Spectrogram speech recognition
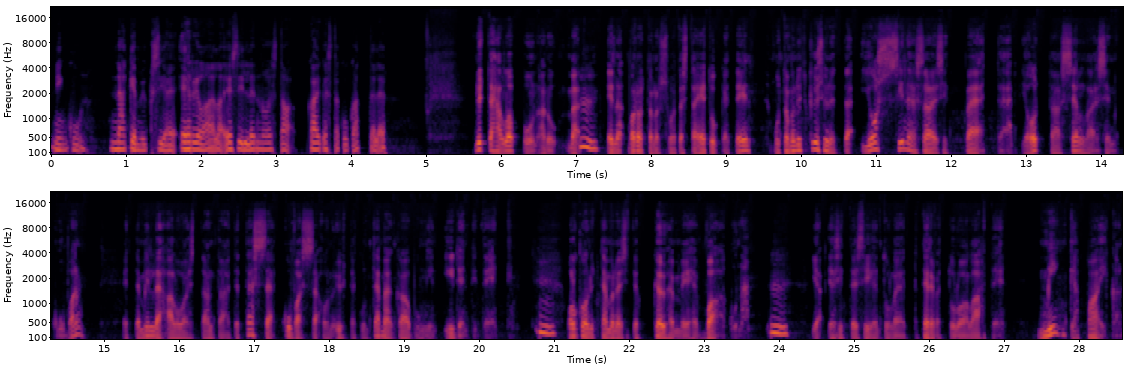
niin kuin, näkemyksiä eri lailla esille noista kaikesta, kun kattelee. Nyt tähän loppuun, Anu. Mä mm. en varoittanut sinua tästä etukäteen, mutta mä nyt kysyn, että jos sinä saisit päättää ja ottaa sellaisen kuvan – että millä haluaisit antaa, että tässä kuvassa on yhtä kuin tämän kaupungin identiteetti. Mm. Olkoon nyt tämmöinen sitten köyhän miehen vaakuna. Mm. Ja, ja sitten siihen tulee, että tervetuloa Lahteen. Minkä paikan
